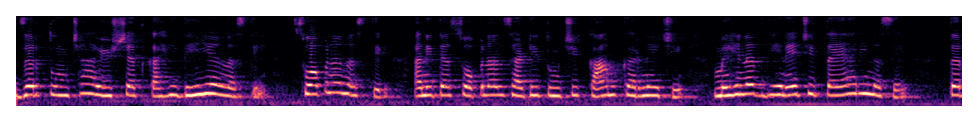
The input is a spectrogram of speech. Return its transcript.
जर तुमच्या आयुष्यात काही ध्येय नसतील स्वप्न नसतील आणि त्या स्वप्नांसाठी तुमची काम करण्याची मेहनत घेण्याची तयारी नसेल तर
